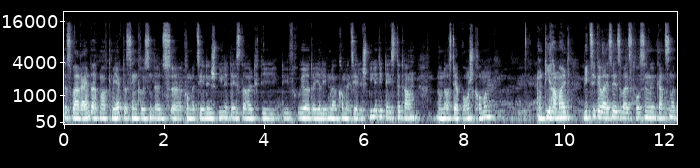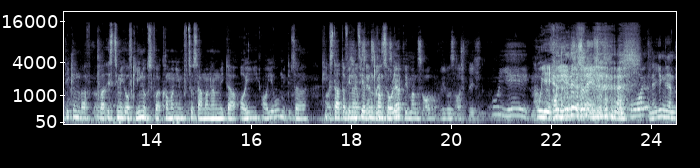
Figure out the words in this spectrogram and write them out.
Das war rein, da hat man auch gemerkt, das sind größtenteils äh, kommerzielle Spieletester halt, die, die früher da ihr Leben lang kommerzielle Spiele getestet haben und aus der Branche kommen. Und die haben halt, witzigerweise, jetzt war es trotzdem in den ganzen Artikeln, war, war, ist ziemlich oft Linux vorkommen im Zusammenhang mit der OIO, mit dieser Kickstarter-finanzierten Konsole. Gehört, wie man es ausspricht. Oh je. No. Oh je. Oh je, das ist schlecht. oh, ne, irgendein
